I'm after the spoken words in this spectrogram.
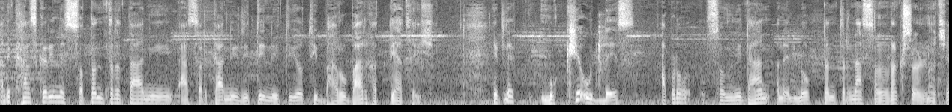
અને ખાસ કરીને સ્વતંત્રતાની, આ સરકારની રીતિ નીતિઓથી ભારોભાર હત્યા થઈ છે. એટલે મુખ્ય ઉદ્દેશ આપણો સંવિધાન અને લોકતંત્રના સંરક્ષણનો છે.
